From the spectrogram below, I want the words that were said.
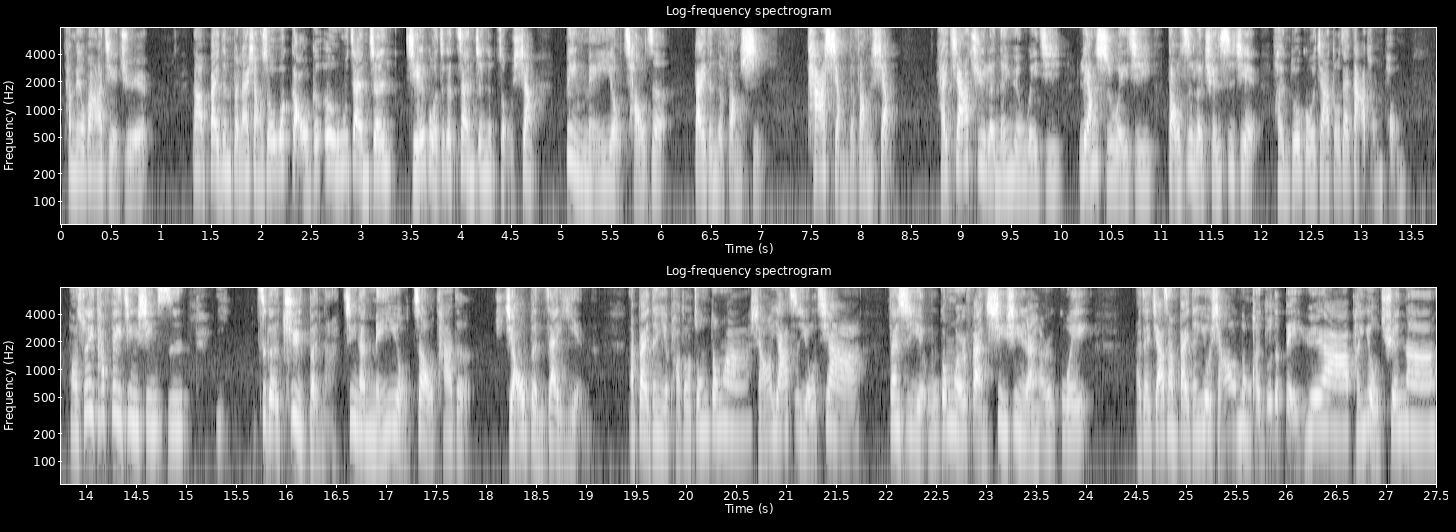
他没有办法解决。那拜登本来想说，我搞个俄乌战争，结果这个战争的走向并没有朝着拜登的方式，他想的方向，还加剧了能源危机、粮食危机，导致了全世界很多国家都在大通膨。好，所以他费尽心思，这个剧本啊，竟然没有照他的脚本在演。那拜登也跑到中东啊，想要压制油价啊，但是也无功而返，悻悻然而归。啊，再加上拜登又想要弄很多的北约啊、朋友圈啊、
